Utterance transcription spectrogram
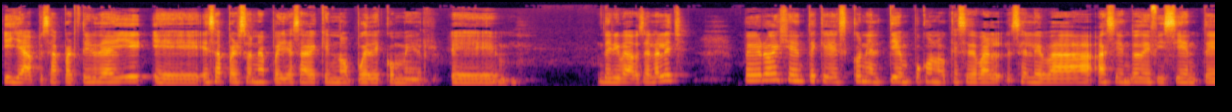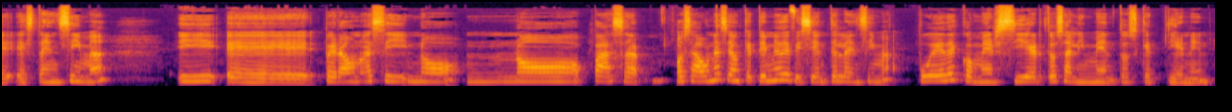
Y ya, pues a partir de ahí, eh, esa persona pues ya sabe que no puede comer eh, derivados de la leche. Pero hay gente que es con el tiempo con lo que se, va, se le va haciendo deficiente esta enzima. Y, eh, pero aún así no, no pasa, o sea, aún así, aunque tiene deficiente la enzima, puede comer ciertos alimentos que tienen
